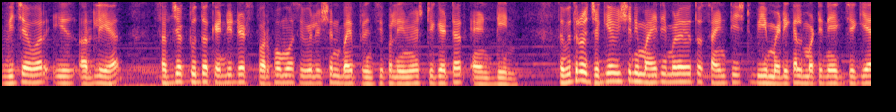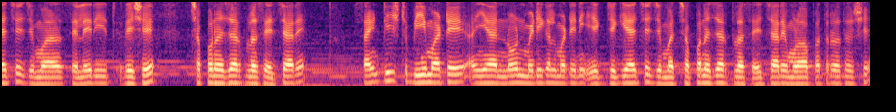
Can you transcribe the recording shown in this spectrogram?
whichever is earlier subject to the candidate's performance evaluation by principal investigator and dean તો મિત્રો જગ્યા વિશેની માહિતી મેળવીએ તો સાયન્ટિસ્ટ બી મેડિકલ માટેની એક જગ્યા છે જેમાં સેલેરી રહેશે છપ્પન હજાર પ્લસ એચઆરએ સાયન્ટિસ્ટ બી માટે અહીંયા નોન મેડિકલ માટેની એક જગ્યા છે, જેમાં છપ્પન હજાર પ્લસ એચઆરએ મળવાપાત્ર થશે.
